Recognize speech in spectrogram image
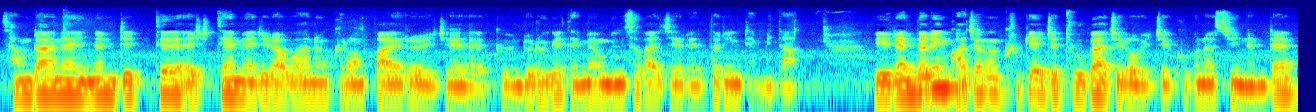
상단에 있는 lit html이라고 하는 그런 파일을 이제 그 누르게 되면 문서가 이제 렌더링 됩니다. 이 렌더링 과정은 크게 이제 두 가지로 이제 구분할 수 있는데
